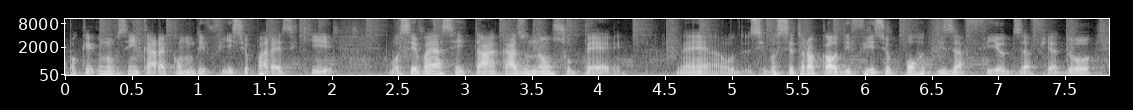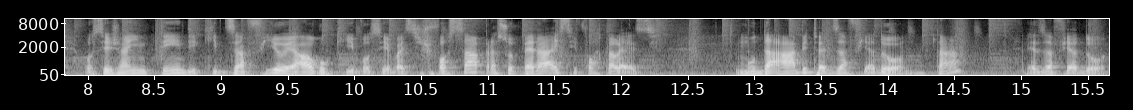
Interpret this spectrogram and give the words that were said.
Porque quando você encara como difícil, parece que você vai aceitar caso não supere. Né? Se você trocar o difícil por desafio, desafiador, você já entende que desafio é algo que você vai se esforçar para superar e se fortalece. Mudar hábito é desafiador, tá? É desafiador.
